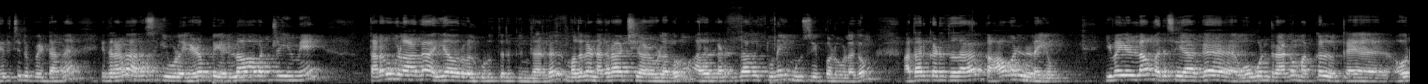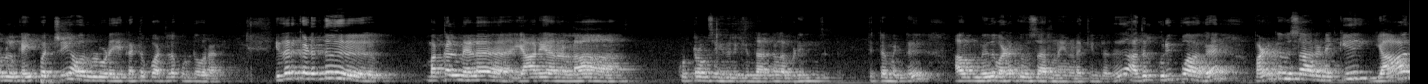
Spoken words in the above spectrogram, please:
எரிச்சிட்டு போயிட்டாங்க. இதனால் அரசுக்கு இவ்வளோ இழப்பு எல்லாவற்றையுமே தரவுகளாக ஐயா அவர்கள் கொடுத்திருக்கின்றார்கள். முதல்ல நகராட்சி அலுவலகம் அதற்கடுத்ததாக துணை முனிசிபல் அலுவலகம் அதற்கடுத்ததாக காவல் நிலையம். இவையெல்லாம் வரிசையாக ஒவ்வொன்றாக மக்கள் க அவர்கள் கைப்பற்றி அவர்களுடைய கட்டுப்பாட்டில் கொண்டு வராங்க. இதற்கடுத்து மக்கள் மேலே யார் யாரெல்லாம் குற்றம் செய்திருக்கின்றார்கள் அப்படின்னு திட்டமிட்டு அவர்கள் மீது வழக்கு விசாரணை நடக்கின்றது. அதில் குறிப்பாக வழக்கு விசாரணைக்கு யார்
